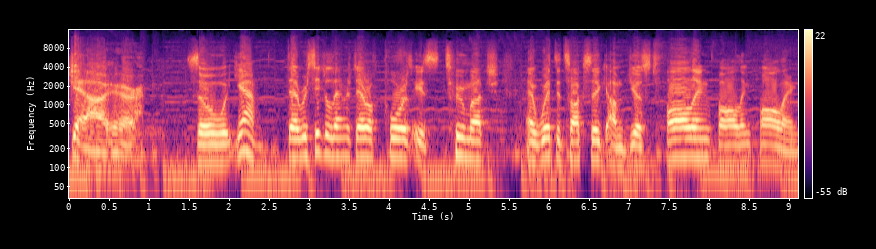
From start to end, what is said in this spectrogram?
Get out of here. So yeah, the residual damage there of course is too much. And with the toxic, I'm just falling, falling, falling.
